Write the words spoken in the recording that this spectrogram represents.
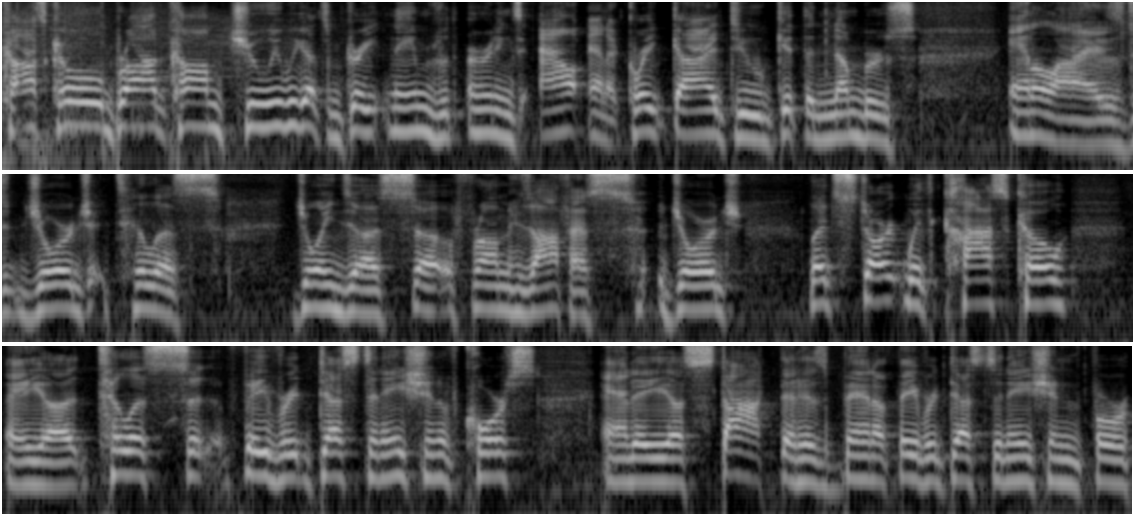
Costco, Broadcom, Chewy. We got some great names with earnings out and a great guy to get the numbers analyzed. George Tsilis joins us uh, from his office. George, let's start with Costco, a uh, Tsilis favorite destination, of course and a, a, stock that has been a favorite destination for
